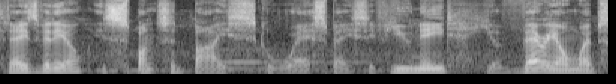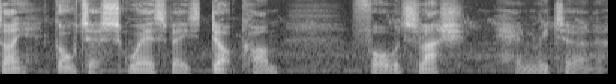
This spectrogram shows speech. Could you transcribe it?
Today's video is sponsored by Squarespace. If you need your very own website, go to squarespace.com forward slash Henry Turner.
